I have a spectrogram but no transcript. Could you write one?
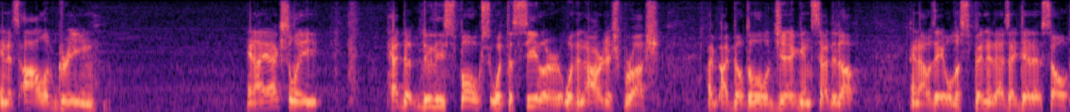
and it's olive green. And I actually had to do these spokes with the sealer with an artist brush. I, I built a little jig and set it up and I was able to spin it as I did it. So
